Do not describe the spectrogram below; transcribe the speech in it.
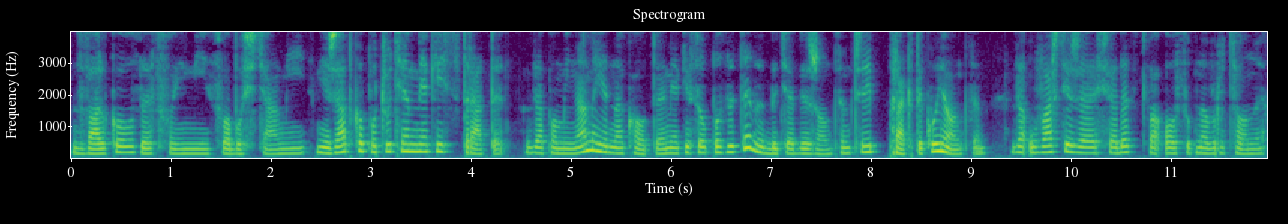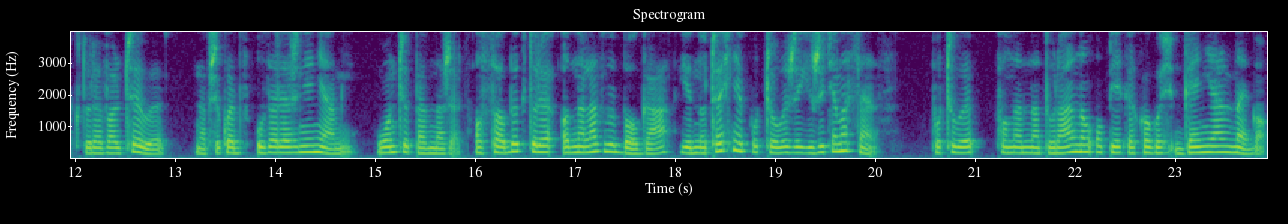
Z walką ze swoimi słabościami, nierzadko poczuciem jakiejś straty. Zapominamy jednak o tym, jakie są pozytywy bycia wierzącym, czyli praktykującym. Zauważcie, że świadectwa osób nawróconych, które walczyły na przykład z uzależnieniami, łączy pewna rzecz. Osoby, które odnalazły Boga, jednocześnie poczuły, że ich życie ma sens. Poczuły ponadnaturalną opiekę kogoś genialnego,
